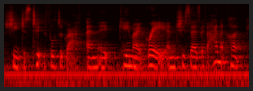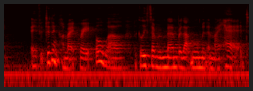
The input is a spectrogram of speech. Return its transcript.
She just took the photograph and it came out great. And she says, if it hadn't come, if it didn't come out great, oh well, like at least I remember that moment in my head.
